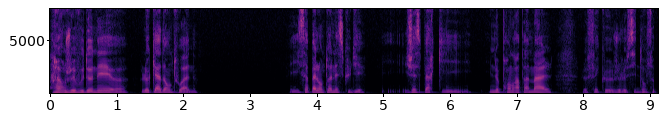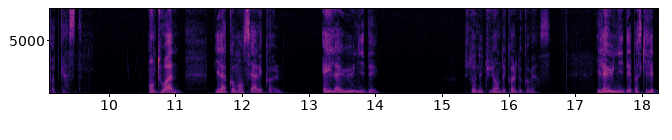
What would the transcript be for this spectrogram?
Alors je vais vous donner euh, le cas d'Antoine. Il s'appelle Antoine Escudier j'espère qu'il ne prendra pas mal le fait que je le cite dans ce podcast. Antoine, il a commencé à l'école et il a eu une idée. C'est un étudiant d'école de commerce. Il a eu une idée parce qu'il est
